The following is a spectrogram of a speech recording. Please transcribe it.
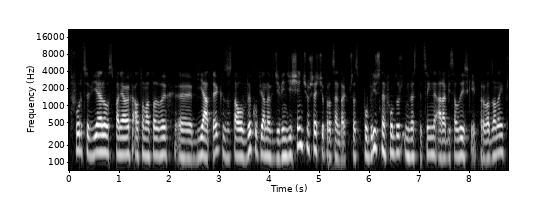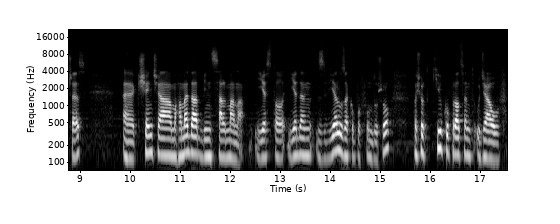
twórcy wielu wspaniałych automatowych y, bijatyk, zostało wykupione w 96% przez publiczny fundusz inwestycyjny Arabii Saudyjskiej, prowadzonej przez e, księcia Mohameda bin Salmana. Jest to jeden z wielu zakupów funduszu pośród kilku procent udziałów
